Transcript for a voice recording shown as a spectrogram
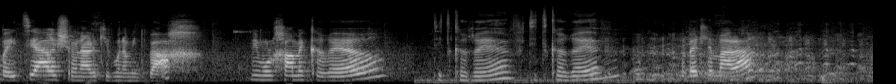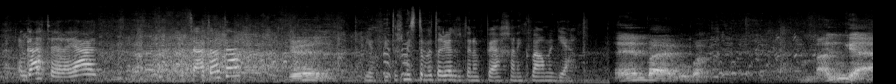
ביציאה הראשונה לכיוון המטבח. ממולך מקרר. תתקרב, תתקרב. הבט למעלה. הגעת אל היד. מצאת אותה? כן. יופי, תכניס את הבטריות ותנפח, אני כבר מגיעה. אין בעיה, בובה. מנגה.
